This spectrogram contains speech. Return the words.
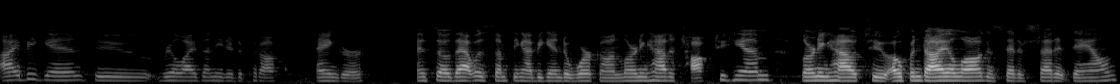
I began to realize I needed to put off anger. And so that was something I began to work on, learning how to talk to him, learning how to open dialogue instead of shut it down,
